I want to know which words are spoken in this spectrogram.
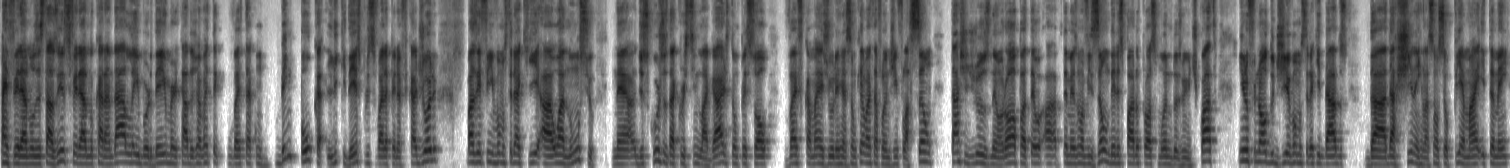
é feriado nos Estados Unidos, feriado no Canadá, Labor Day, o mercado já vai, ter, vai estar com bem pouca liquidez, por isso vale a pena ficar de olho. Mas enfim, vamos ter aqui a, o anúncio, né, discursos da Christine Lagarde, então o pessoal vai ficar mais de olho em relação que ela vai estar falando de inflação, taxa de juros na Europa, até, até mesmo a visão deles para o próximo ano 2024. E no final do dia vamos ter aqui dados da, da China em relação ao seu PMI e também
